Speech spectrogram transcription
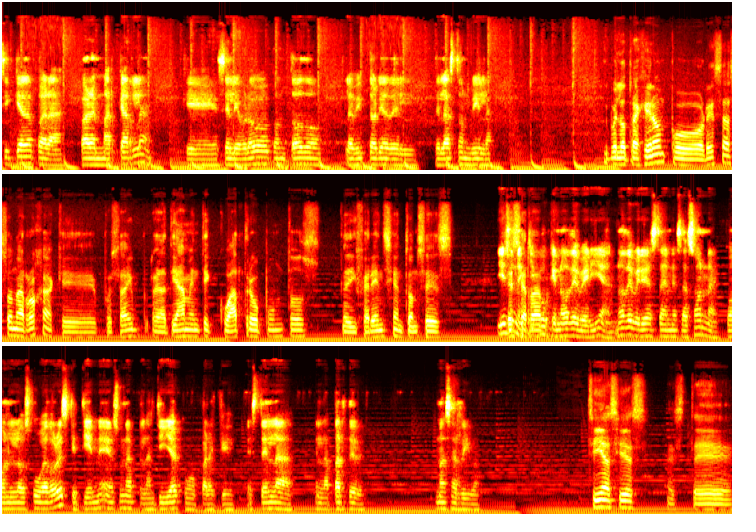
sí queda para, para enmarcarla, que celebró con todo la victoria del, del Aston Villa. Y pues lo trajeron por esa zona roja que pues hay relativamente cuatro puntos de diferencia, entonces... Y es, un equipo que no debería, no debería estar en esa zona. Con los jugadores que tiene, es una plantilla como para que esté en la, en la parte más arriba. Sí, así es. Este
